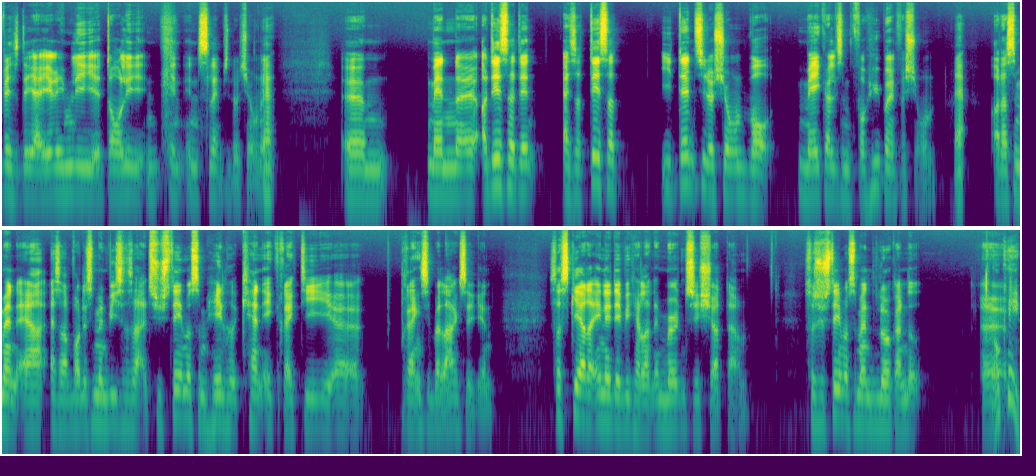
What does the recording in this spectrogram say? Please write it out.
hvis det er i rimelig øh, dårlig, en, en, en slem situation. Ja. Ikke? Øhm, men, øh, og det er så den, altså, det er så i den situation, hvor maker ligesom får hyperinflation. Ja. Og der simpelthen er, altså, hvor det simpelthen viser sig, at systemet som helhed kan ikke rigtig øh, bringes i balance igen. Så sker der endelig det, vi kalder en emergency shutdown. Så systemet simpelthen lukker ned. Øh, Okay,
